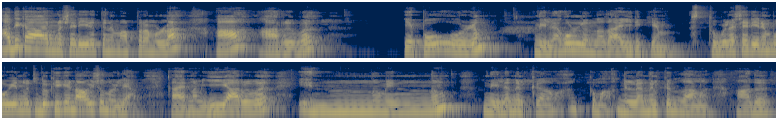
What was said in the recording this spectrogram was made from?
അതികാരണ ശരീരത്തിനും അപ്പുറമുള്ള ആ അറിവ് എപ്പോഴും നിലകൊള്ളുന്നതായിരിക്കും. സ്ഥൂല ശരീരം പോയി എന്ന് വെച്ച് ദുഃഖിക്കേണ്ട ആവശ്യമൊന്നുമില്ല. കാരണം ഈ അറിവ് എന്നും എന്നും നിലനിൽക്കുക നിലനിൽക്കുന്നതാണ്. അത്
